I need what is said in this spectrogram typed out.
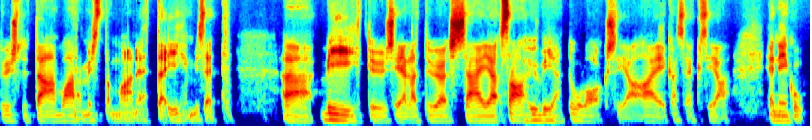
pystytään varmistamaan, että ihmiset ää, viihtyy siellä työssään ja saa hyviä tuloksia aikaiseksi ja, ja niin kuin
